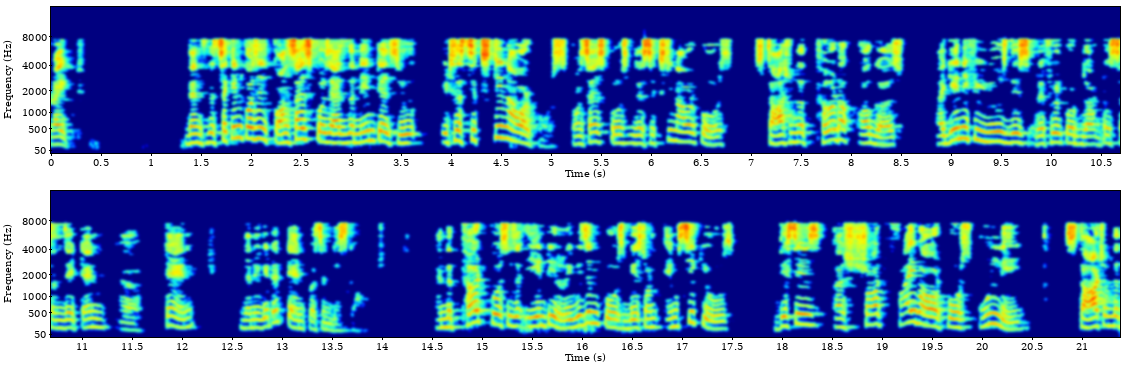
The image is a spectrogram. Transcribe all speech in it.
right? Then the second course is concise course as the name tells you it's a 16 hour course concise course the 16 hour course starts on the 3rd of August again if you use this referral code Dr. Sanjay 10, uh, 10 then you get a 10% discount and the third course is an ENT revision course based on MCQs this is a short 5 hour course only starts on the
